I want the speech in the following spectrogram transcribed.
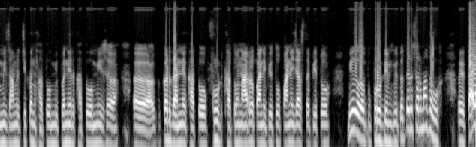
मी चांगलं चिकन खातो मी पनीर खातो मी स- कडधान्य खातो फ्रूट खातो नारळ पाणी पितो पाणी जास्त पितो. मी प्रोटीन पितो. तर सर माझं काय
